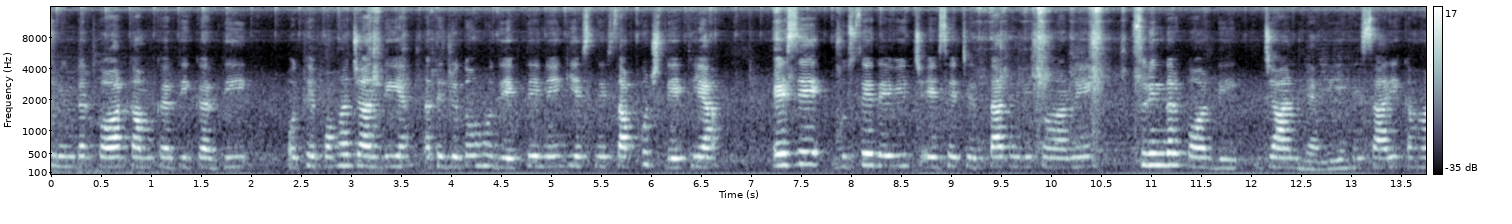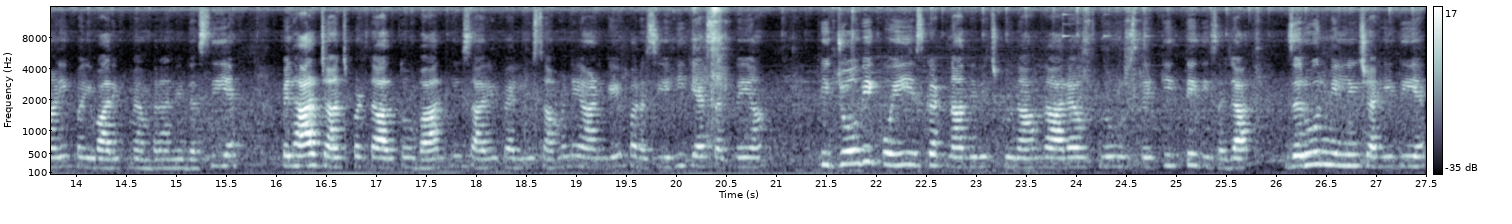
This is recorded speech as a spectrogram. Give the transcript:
ਸੁਰਿੰਦਰ ਕੌਰ ਕੰਮ ਕਰਦੀ ਕਰਦੀ ਉੱਥੇ ਪਹੁੰਚ ਜਾਂਦੀ ਹੈ ਅਤੇ ਜਦੋਂ ਉਹ ਦੇਖਦੇ ਨੇ ਕਿ ਇਸਨੇ ਸਭ ਕੁਝ ਦੇਖ ਲਿਆ, ਇਸੇ ਗੁੱਸੇ ਦੇ ਵਿੱਚ ਇਸੇ ਚਿੰਤਾ ਦੇ ਵਿੱਚ ਉਹਨਾਂ ਨੇ ਸੁਰਿੰਦਰ ਕੌਰ ਦੀ ਜਾਨ ਲੈ ਲਈ। ਇਹ ਸਾਰੀ ਕਹਾਣੀ ਪਰਿਵਾਰਿਕ ਮੈਂਬਰਾਂ ਨੇ ਦੱਸੀ ਹੈ। ਫਿਲਹਾਲ ਜਾਂਚ ਪੜਤਾਲ ਤੋਂ ਬਾਅਦ ਹੀ ਸਾਰੇ ਪਹਿਲੂ ਸਾਹਮਣੇ ਆਣਗੇ ਪਰ ਅਸੀਂ ਇਹੀ ਕਹਿ ਸਕਦੇ ਹਾਂ ਕਿ ਜੋ ਵੀ ਕੋਈ ਇਸ ਘਟਨਾ ਦੇ ਵਿੱਚ ਗੁਨਾਹਗਾਰ ਹੈ ਉਸ ਨੂੰ ਉਸ ਦੇ ਕੀਤੇ ਦੀ ਸਜ਼ਾ ਜ਼ਰੂਰ ਮਿਲਣੀ ਚਾਹੀਦੀ ਹੈ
